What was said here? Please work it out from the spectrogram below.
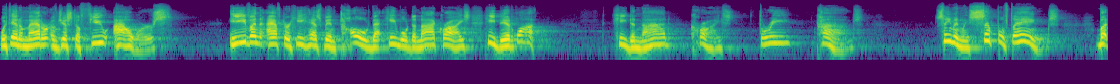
within a matter of just a few hours, even after he has been told that he will deny Christ, he did what? He denied Christ three times. Seemingly simple things, but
